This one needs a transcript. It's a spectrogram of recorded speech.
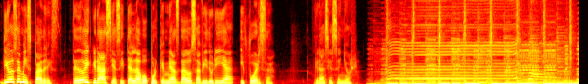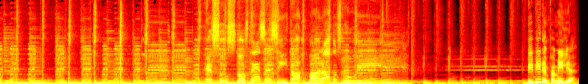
Dios de mis padres, te doy gracias y te alabo porque me has dado sabiduría y fuerza. Gracias, Señor. Jesús nos necesita para construir. Vivir en familia.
